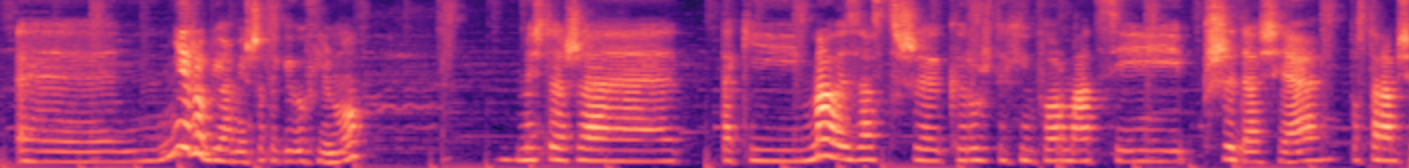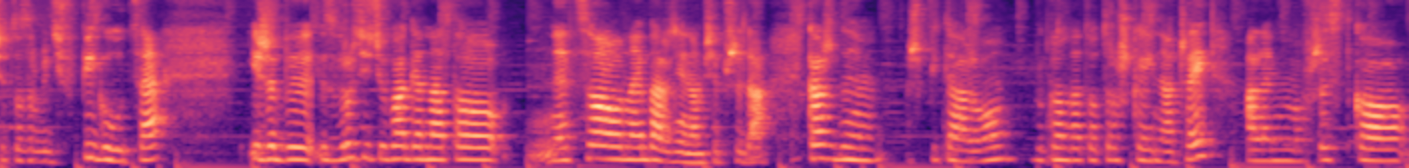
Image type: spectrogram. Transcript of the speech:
Yy, Nie robiłam jeszcze takiego filmu. Myślę, że taki mały zastrzyk różnych informacji przyda się. Postaram się to zrobić w pigułce i żeby zwrócić uwagę na to, co najbardziej nam się przyda. W każdym szpitalu wygląda to troszkę inaczej, ale mimo wszystko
